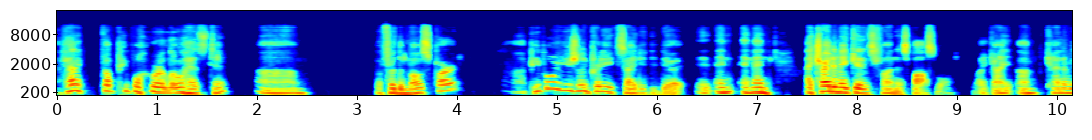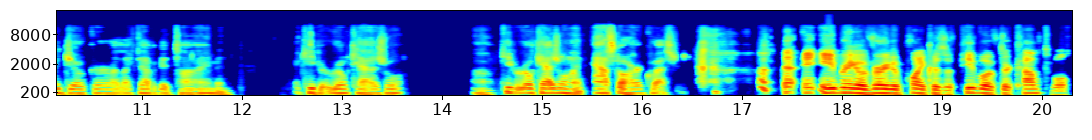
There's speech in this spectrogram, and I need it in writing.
I've had a couple people who are a little hesitant, um, but for the most part, uh, people are usually pretty excited to do it. And, and and then I try to make it as fun as possible. Like I, I'm kind of a joker. I like to have a good time, and I keep it real casual. Uh, keep it real casual, and then ask a hard question. you bring up a very good point because if people, if they're comfortable,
